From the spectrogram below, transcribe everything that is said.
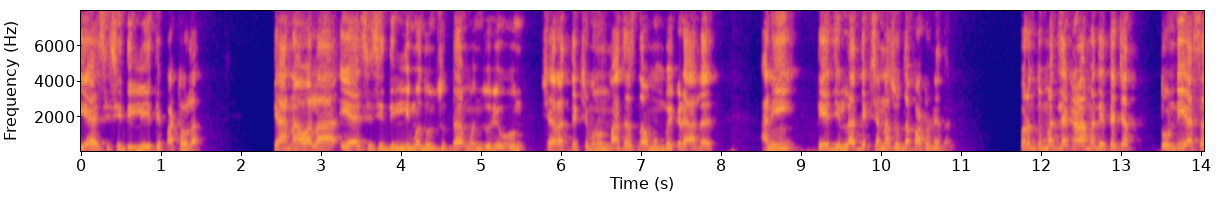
A I C C Delhi येथे पाठवला. त्या नावाला ए आय सी सी दिल्लीमधून सुद्धा मंजुरी होऊन शहराध्यक्ष म्हणून माझंच नाव मुंबईकडे आलं. आणि ते जिल्हाध्यक्षांना सुद्धा पाठवण्यात आलं. परंतु मधल्या काळामध्ये त्याच्यात तोंडी असं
